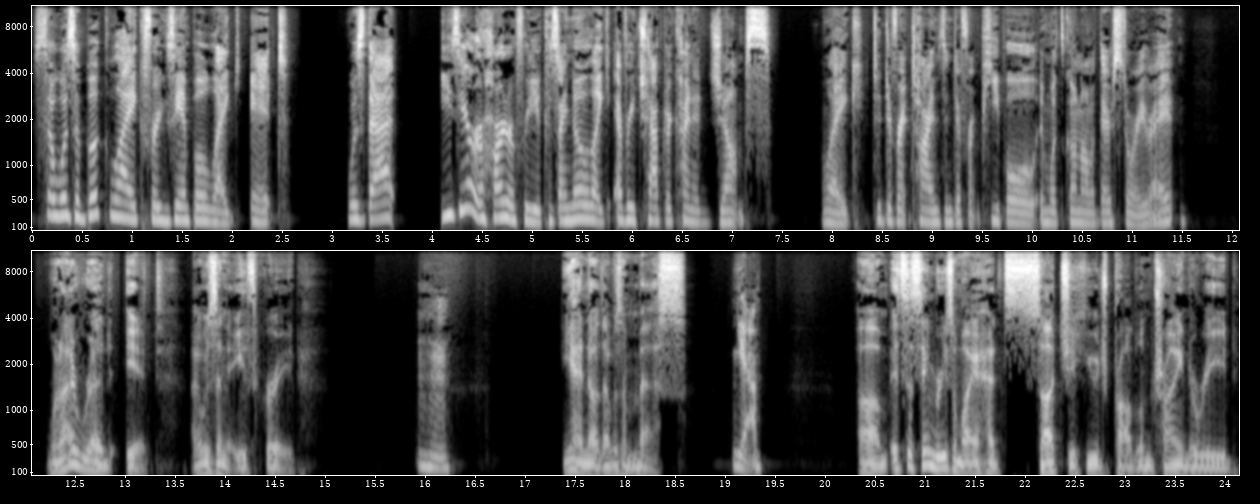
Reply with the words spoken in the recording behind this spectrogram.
So was a book like, for example, like It, was that easier or harder for you? Because I know like every chapter kind of jumps like to different times and different people and what's going on with their story, right? When I read it, I was in eighth grade. mm-hmm Yeah, no, that was a mess. Yeah. Um, it's the same reason why I had such a huge problem trying to read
